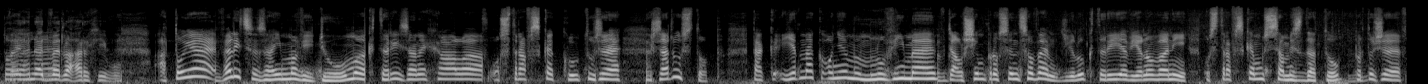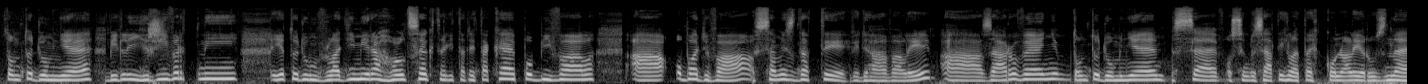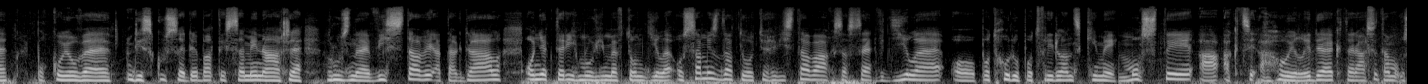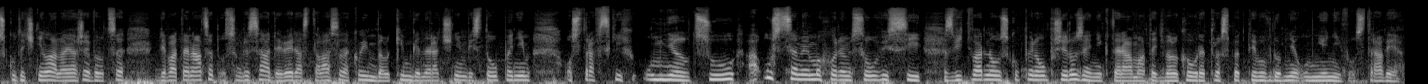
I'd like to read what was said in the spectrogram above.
to je hned vedle archivu. A to je velice zajímavý dům, který zanechal v ostravské kultuře řadu stop. Tak jednak o něm mluvíme v dalším prosincovém dílu, který je věnovaný ostravskému samizdatu, protože v tomto domě bydlí Jiří Vrtný, je to dům Vladimíra Holce, který tady také pobýval a oba dva samizdaty vydávali a zároveň v tomto domě se v 80. letech konaly různé pokojové diskuse diskuse, debaty, semináře, různé výstavy a tak dál. O některých mluvíme v tom díle o samizdatu, o těch výstavách, zase v díle o podchodu pod Friedlandskými mosty a akci Ahoj lidé, která se tam uskutečnila na jaře v roce 1989 a stala se takovým velkým generačním vystoupením ostravských umělců a se mimochodem souvisí s výtvarnou skupinou Přirození, která má teď velkou retrospektivu v Domě umění v Ostravě.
